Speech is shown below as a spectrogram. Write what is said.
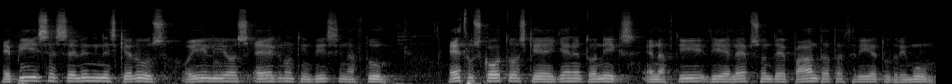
Επίησε σε λίνινες καιρούς, ο ήλιος έγνω την δύση αυτού. Έθους σκότος και γένε τον ίξ, εν αυτοί διελεύσονται πάντα τα θρία του δρυμού.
